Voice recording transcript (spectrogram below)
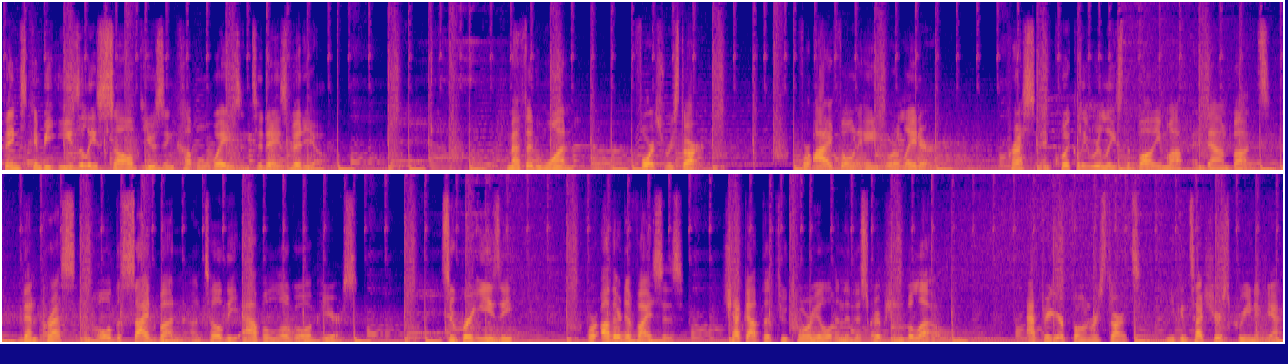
Things can be easily solved using couple ways in today's video. Method 1. Force restart. For iPhone 8 or later, press and quickly release the volume up and down buttons. Then press and hold the side button until the Apple logo appears. Super easy. For other devices, check out the tutorial in the description below. After your phone restarts, you can touch your screen again.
